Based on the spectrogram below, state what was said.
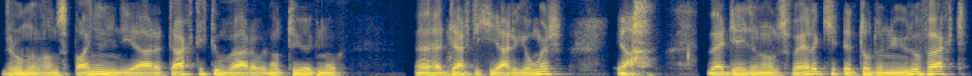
de Ronde van Spanje in de jaren tachtig. Toen waren we natuurlijk nog eh 30 jaar jonger. Ja, wij deden ons werk eh, tot een uur of acht.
